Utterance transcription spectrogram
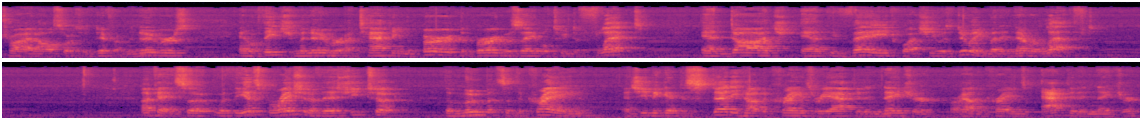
tried all sorts of different maneuvers. And with each maneuver attacking the bird, the bird was able to deflect and dodge and evade what she was doing, but it never left. Okay, so with the inspiration of this, she took the movements of the crane and she began to study how the cranes reacted in nature, or how the cranes acted in nature,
